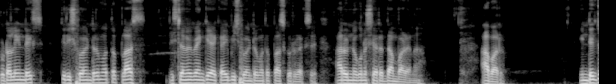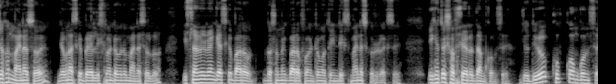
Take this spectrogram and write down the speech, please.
টোটাল ইন্ডেক্স তিরিশ পয়েন্টের মতো প্লাস ইসলামী ব্যাংকে একাই বিশ পয়েন্টের মতো প্লাস করে রাখছে, আর অন্য কোনো শেয়ারের দাম বাড়ে না। আবার ইন্ডেক্স যখন মাইনাস হয়, যেমন আজকে বিয়াল্লিশ পয়েন্টের মতো মাইনাস হলো, ইসলামী ব্যাংকে আজকে বারো দশমিক বারো পয়েন্টের মতো ইন্ডেক্স মাইনাস করে রাখছে, এক্ষেত্রে সব শেয়ারের দাম কমছে, যদিও খুব কম কমছে,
